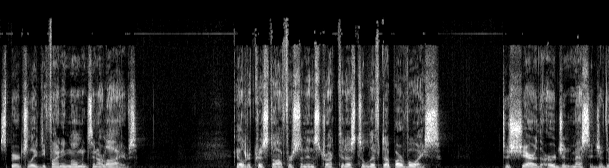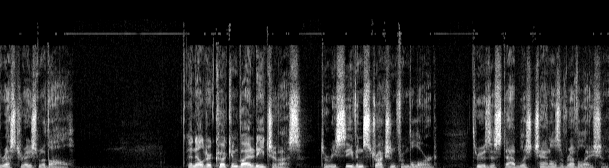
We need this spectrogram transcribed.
spiritually defining moments in our lives. Elder Christofferson instructed us to lift up our voice, to share the urgent message of the restoration with all. And Elder Cook invited each of us to receive instruction from the Lord through his established channels of revelation.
